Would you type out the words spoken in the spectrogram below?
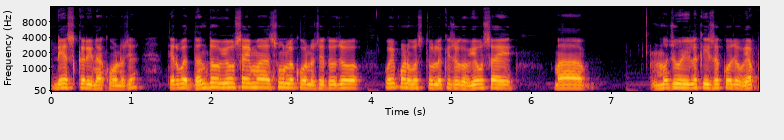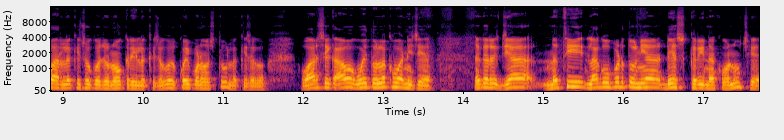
ડેશ કરી નાખવાનું છે. ત્યારબાદ ધંધો વ્યવસાયમાં શું લખવાનું છે? તો જો કોઈ પણ વસ્તુ લખી શકો, વ્યવસાયમાં મજૂરી લખી શકો છો, વેપાર લખી શકો છો, નોકરી લખી શકો કોઈ પણ વસ્તુ લખી શકો. વાર્ષિક આવક હોય તો લખવાની છે. નકર જ્યાં નથી લાગુ પડતું ત્યાં ડેશ કરી નાખવાનું છે.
